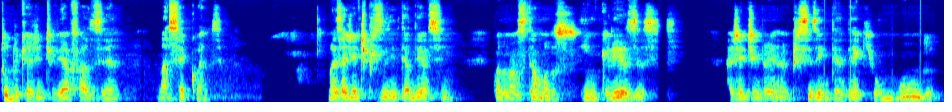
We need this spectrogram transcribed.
tudo que a gente vier a fazer na sequência. Né. Mas a gente precisa entender assim, quando nós estamos em crises, a gente precisa entender que o mundo,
